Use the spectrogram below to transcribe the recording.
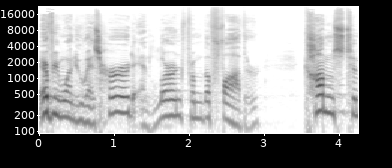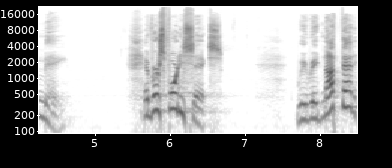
Everyone who has heard and learned from the Father comes to me. In verse 46, we read, Not that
